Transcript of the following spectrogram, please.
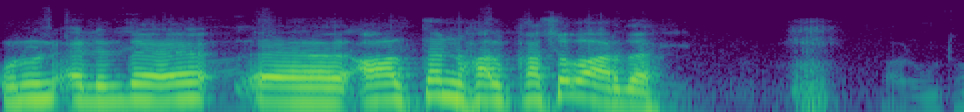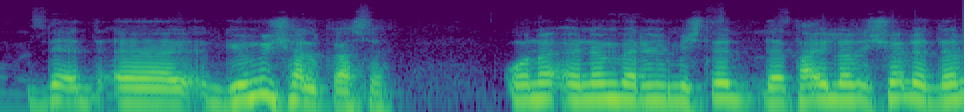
Onun elinde e, altın halkası vardı. De, e, gümüş halkası. Ona önem verilmişti. Detayları şöyledir.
